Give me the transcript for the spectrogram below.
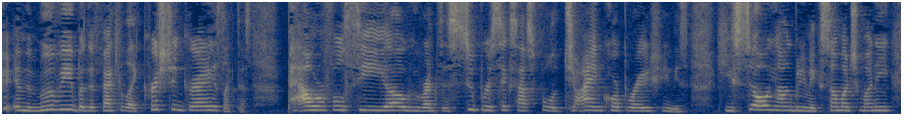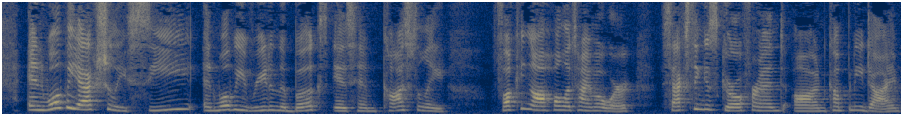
in the movie, but the fact that like Christian Grey is like this powerful CEO who runs this super successful giant corporation. He's he's so young, but he makes so much money. And what we actually see and what we read in the books is him constantly fucking off all the time at work, sexting his girlfriend on company dime,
